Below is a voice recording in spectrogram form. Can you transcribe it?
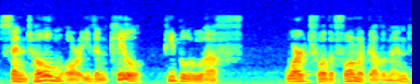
send home or even kill people who have worked for the former government,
